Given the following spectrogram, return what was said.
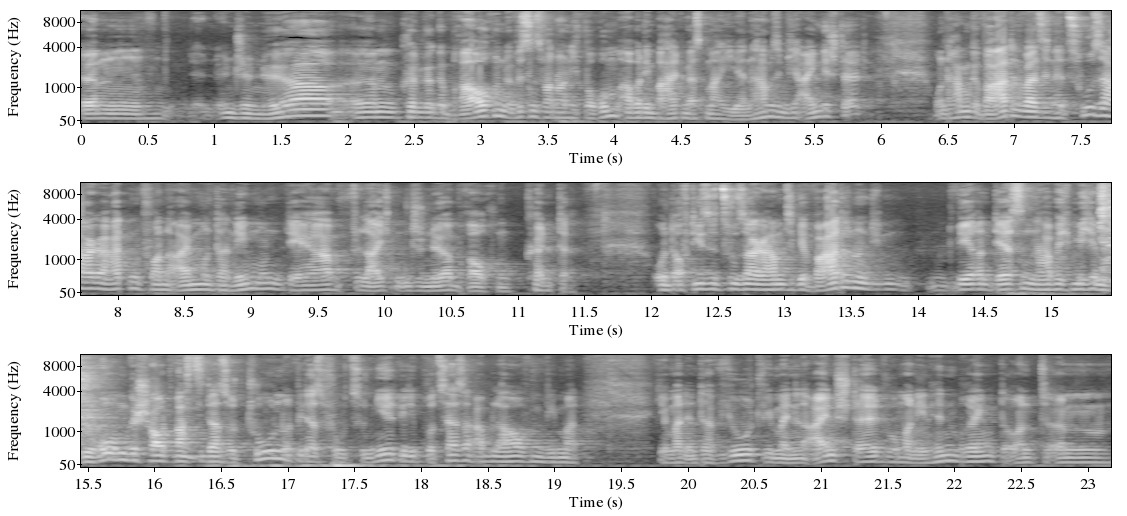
ähm, Ingenieur ähm, können wir gebrauchen. Wir wissen zwar noch nicht warum, aber den behalten wir erstmal hier. Dann haben sie mich eingestellt und haben gewartet, weil sie eine Zusage hatten von einem Unternehmen, der vielleicht einen Ingenieur brauchen könnte. Und auf diese Zusage haben sie gewartet und währenddessen habe ich mich im Büro umgeschaut, was die da so tun und wie das funktioniert, wie die Prozesse ablaufen, wie man jemand interviewt, wie man ihn einstellt, wo man ihn hinbringt und ähm,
